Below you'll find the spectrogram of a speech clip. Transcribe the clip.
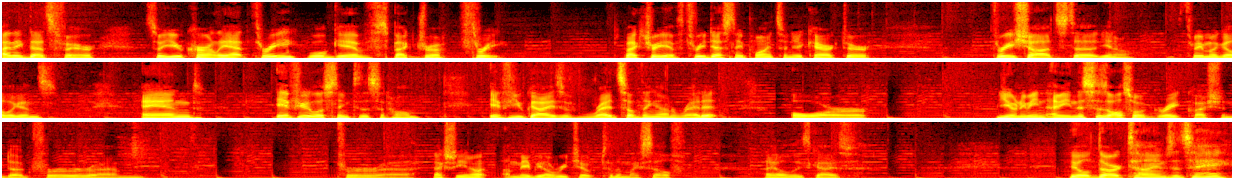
I think that's fair. So you're currently at three. We'll give Spectra three. Spectra, you have three destiny points on your character, three shots to, you know, three McGulligans. And if you're listening to this at home, if you guys have read something on Reddit or you know what I mean? I mean, this is also a great question, Doug, for um, for uh, actually, you know what? Maybe I'll reach out to them myself. I owe these guys the old dark times and say, "Hey,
